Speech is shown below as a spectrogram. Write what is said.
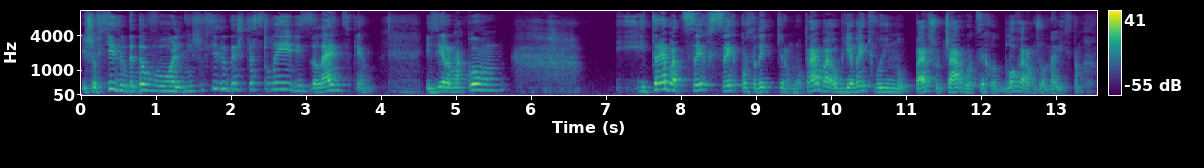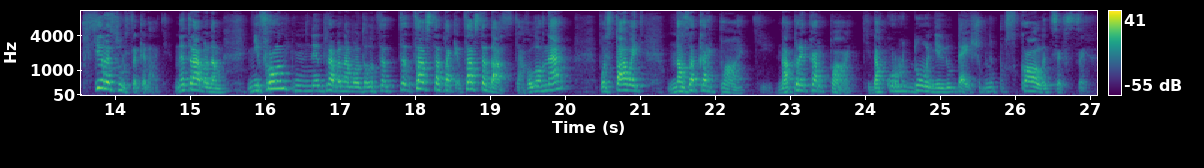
і що всі люди довольні, що всі люди щасливі з Зеленським і з Єрмаком. І треба цих всіх посадити в тюрму. Треба об'явити війну. В першу чергу цих от блогерам, журналістам. Всі ресурси кидати. Не треба нам ні фронт, не треба нам оце, це, це все таке, це все дасться. Головне поставити на Закарпатті, на Прикарпатті, на кордоні людей, щоб не пускали цих всіх.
